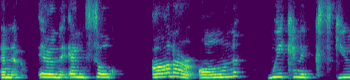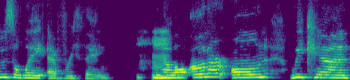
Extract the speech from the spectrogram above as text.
and and and so on our own we can excuse away everything Mm-hmm. You know, on our own, we can,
